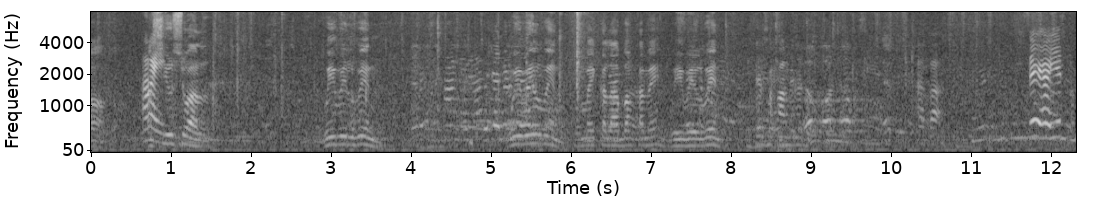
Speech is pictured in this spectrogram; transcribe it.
Oh. Okay. As usual, we will win. We will win. Kung may kalabang kami, we will win. Sir, sa camera daw. Aba. Sir, ayun po.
